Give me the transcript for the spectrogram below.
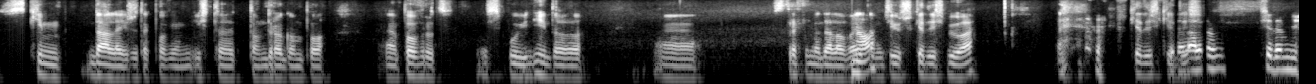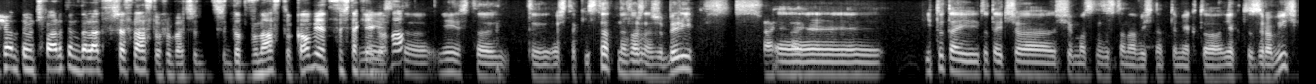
z kim dalej, że tak powiem, iść te, tą drogą po e, powrót spójni do e, strefy medalowej, no. tam gdzie już kiedyś była. kiedyś, kiedyś. W 74 do lat 16 chyba, czy, czy, do 12 kobiet, coś takiego. Nie jest, no. to, nie jest to, to aż tak istotne, ważne, że byli. Tak, e, tak. I tutaj, tutaj trzeba się mocno zastanowić nad tym, jak to, jak to zrobić,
